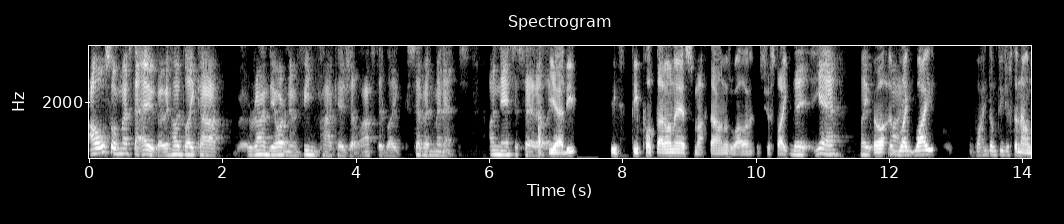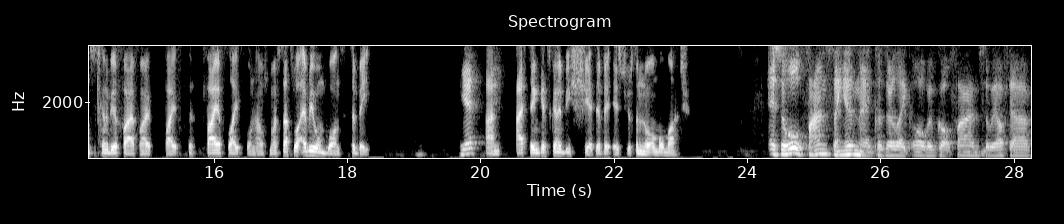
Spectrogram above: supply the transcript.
I also missed it out, but we had like a Randy Orton and Fiend package that lasted like seven minutes unnecessarily. Yeah, they, they they put that on a SmackDown as well, and it was just like, The, yeah, like uh, why? like why why don't they just announce it's going to be a Firefly fight, Firefly Funhouse match? That's what everyone wants it to be, yeah, and I think it's going to be shit if it is just a normal match. it's the whole fans thing, isn't it? Because they're like, oh, we've got fans, so we have to have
